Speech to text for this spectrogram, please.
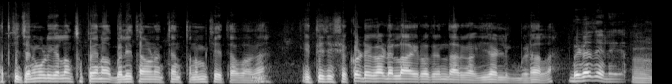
ಅದಕ್ಕೆ ಜನಗಳಿಗೆಲ್ಲ ಒಂದು ಸ್ವಲ್ಪ ಏನೋ ಬಲಿ ತಗೊಳುತ್ತೆ ಅಂತ ನಂಬಿಕೆ ಐತೆ ಅವಾಗ. ಇತ್ತೀಚೆಗೆ ಸೆಕ್ಯೂರಿಟಿ ಗಾರ್ಡ್ ಎಲ್ಲ ಇರೋದ್ರಿಂದ ಅವ್ರಿಗೆ ಈಜಾಡ್ಲಿಕ್ಕೆ ಬಿಡಲ್ಲ. ಬಿಡೋದೇ ಇಲ್ಲ ಈಗ. ಹ್ಞೂ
